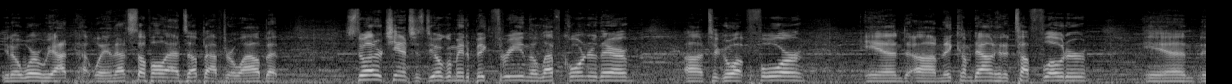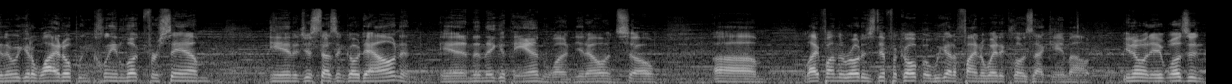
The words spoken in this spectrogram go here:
you know, where are we at that way? And that stuff all adds up after a while, but still had our chances. Diogo made a big three in the left corner there uh, to go up four, and um, they come down, hit a tough floater, and, and then we get a wide open, clean look for Sam, and it just doesn't go down, and, and then they get the end one, you know, and so um, life on the road is difficult, but we got to find a way to close that game out. You know, it wasn't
